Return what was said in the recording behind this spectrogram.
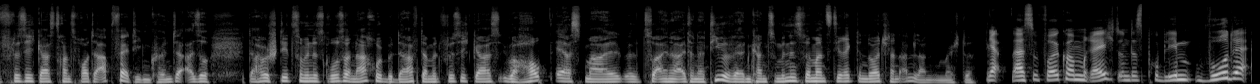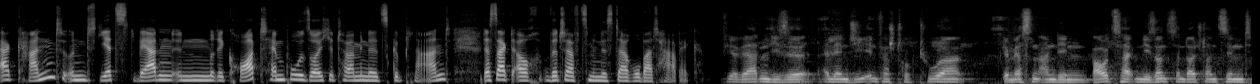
Flüssiggastransporte abfertigen könnte. Also da besteht zumindest großer Nachholbedarf, damit Flüssiggas überhaupt erstmal äh, zu einer Alternative werden kann, zumindest wenn man es direkt in Deutschland anlanden möchte. Ja, da hast du vollkommen recht. Und das Problem wurde erkannt und jetzt werden in Rekordtempo solche Terminals geplant. Das sagt auch Wirtschaftsminister Robert Habeck. Wir werden diese LNG-Infrastruktur gemessen an den Bauzeiten, die sonst in Deutschland sind,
